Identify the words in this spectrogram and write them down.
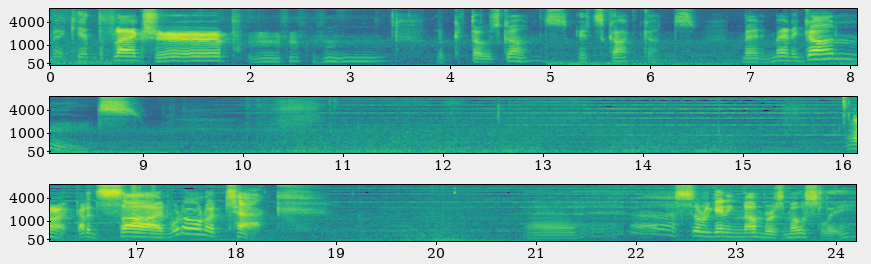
Make it the flagship. Mm-hmm. Look at those guns. It's got guns. Many, many guns. Alright, got inside. Where do I want to attack? Uh, uh, still regaining numbers mostly.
